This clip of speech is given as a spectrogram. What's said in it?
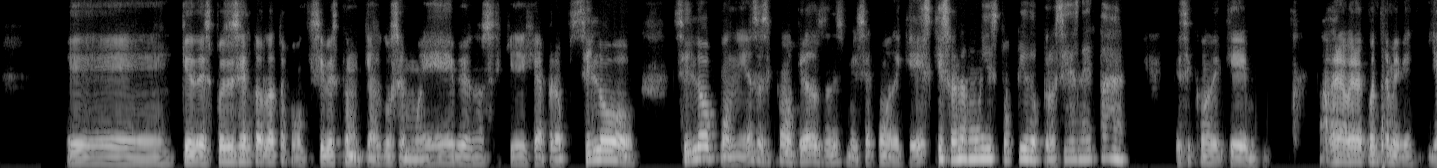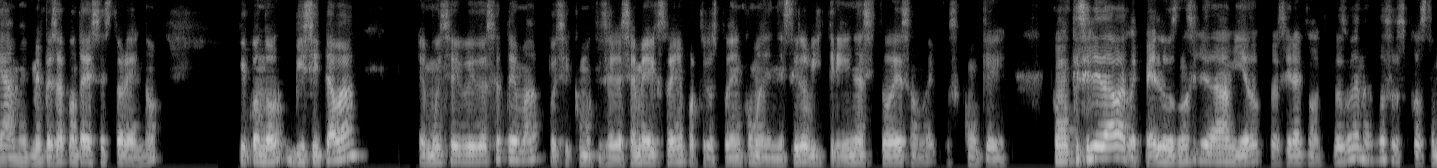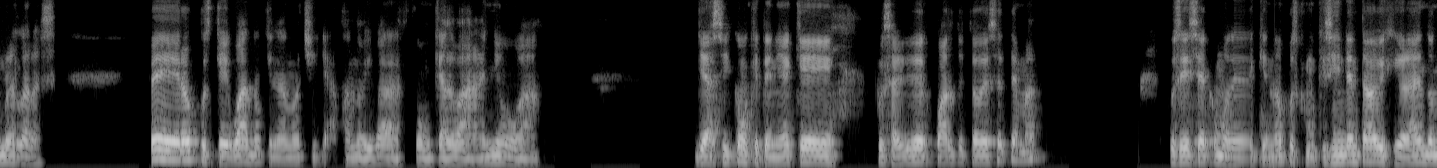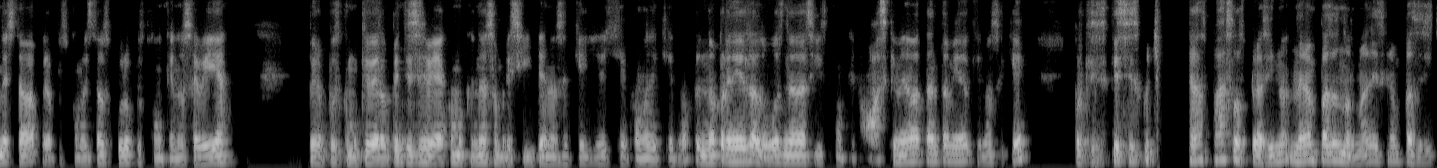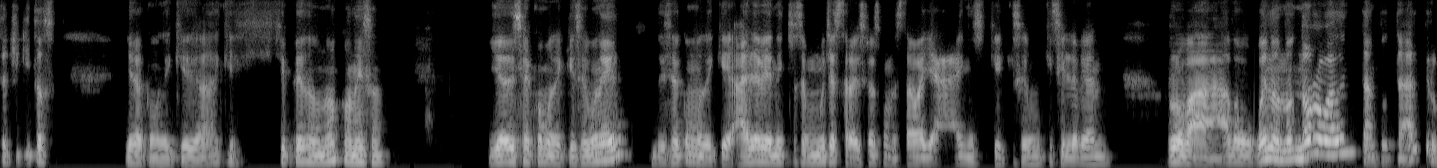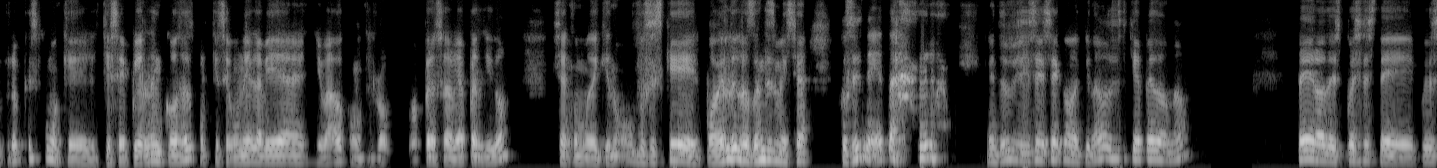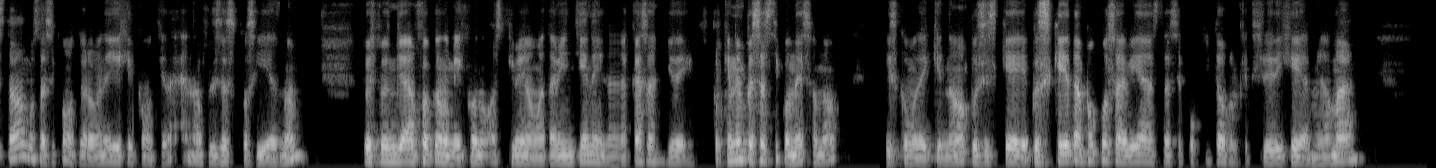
eh, que después de cierto rato como que sí ves como que algo se mueve o no sé qué. dije, ah, pero sí lo, sí lo ponías así como que era los dones me decía como de que es que suena muy estúpido, pero sí es neta. Y así como de que, a ver, a ver, cuéntame bien. Ya, me, me empezó a contar esa historia, ¿no? Que cuando visitaba eh, muy seguido ese tema, pues sí, como que se le hacía medio extraño porque los ponían como en estilo vitrinas y todo eso, ¿no? Y pues como que, como que sí le daba repelos, no se le daba miedo, pero sí era como, pues bueno, no sus costumbres raras. Pero pues que igual, ¿no? Que en la noche ya cuando iba como que al baño o a... Ya así como que tenía que pues salir del cuarto y todo ese tema, pues decía como de que no, pues como que sí intentaba vigilar en dónde estaba, pero pues como está oscuro, pues como que no se veía pero pues como que de repente se veía como que una sombrecita, no sé qué, yo dije como de que no, pues no prendías la luz, nada así, como que no, es que me daba tanto miedo que no sé qué, porque es que sí escuchabas pasos, pero así no, no eran pasos normales, eran pasecitos chiquitos, y era como de que, ay, qué, qué pedo, ¿no? Con eso. Y ya decía como de que según él, decía como de que a él le habían hecho muchas travesuras cuando estaba allá, y no sé qué, que según que sí le habían robado, bueno, no, no robado en tanto tal, pero creo que es como que, que se pierden cosas porque según él había llevado como que robo, pero se había perdido, sea, como de que no, pues es que el poder de los duendes me decía, pues es neta, entonces dice, decía como que no, pues es que pedo, ¿no? Pero después, este, pues estábamos así como que bueno, y dije como que, ah, no, pues esas cosillas, ¿no? Pues, pues ya fue cuando me dijo, no, es que mi mamá también tiene en la casa, y yo de, ¿por qué no empezaste con eso, no? Y es como de que no, pues es que, pues es que yo tampoco sabía hasta hace poquito, porque le dije a mi mamá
